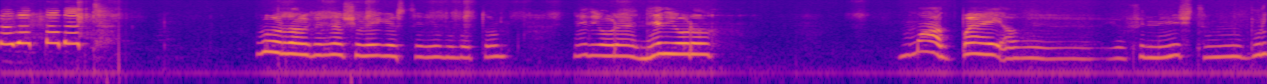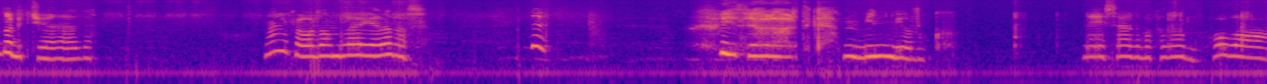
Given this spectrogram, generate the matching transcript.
Evet evet. Bu arada arkadaşlar şurayı göstereyim unuttum. Ne diyor? Ne diyor o? Mark Bay finished. Burada bitiyor herhalde. Neyse oradan buraya gelemez. Bitiyor artık. Bilmiyorum. Neyse hadi bakalım. Hoba.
